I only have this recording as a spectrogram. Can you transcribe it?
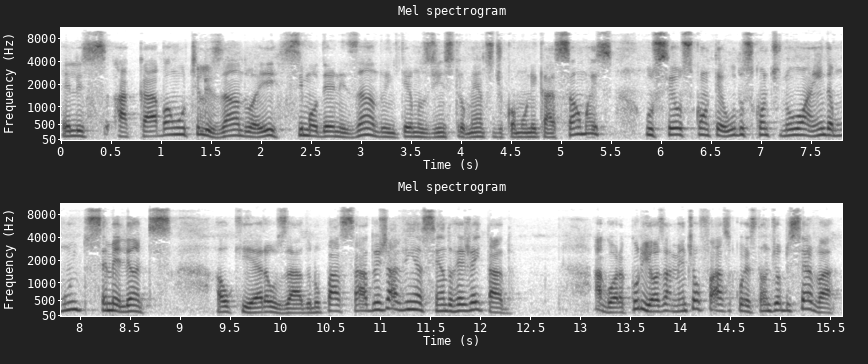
eles acabam utilizando aí, se modernizando em termos de instrumentos de comunicação, mas os seus conteúdos continuam ainda muito semelhantes ao que era usado no passado e já vinha sendo rejeitado. Agora, curiosamente, eu faço questão de observar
